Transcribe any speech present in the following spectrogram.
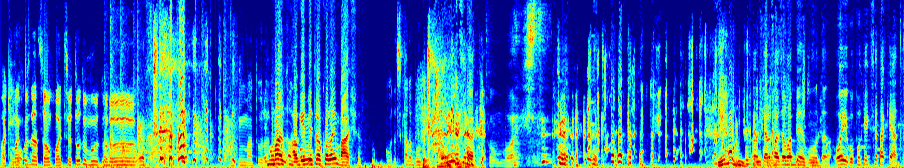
Ótima acusação, pode ser todo mundo. Me matou. Mano, alguém me trancou lá embaixo. Foda-se, cala a boca. Isso, cara? Eu morri. Eu quero fazer uma pergunta. Ô Igor, por que, que você tá quieto?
